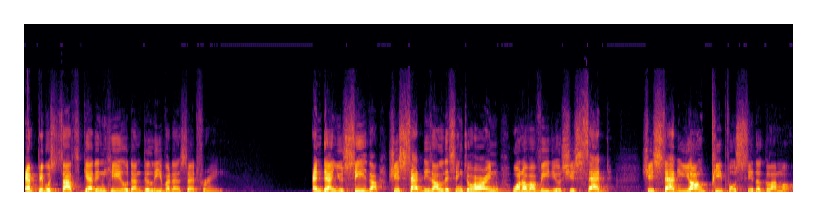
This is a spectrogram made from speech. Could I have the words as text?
And people start getting healed and delivered and set free. And then you see that. She said this. I listened to her in one of her videos. She said, she said, young people see the glamour.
